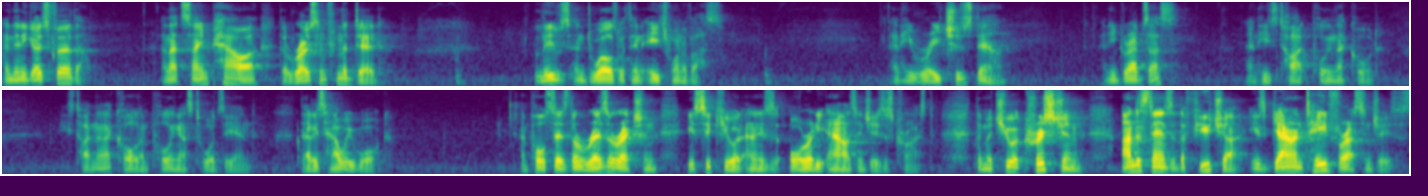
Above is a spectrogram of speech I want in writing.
And then he goes further. And that same power that rose him from the dead lives and dwells within each one of us. And he reaches down and he grabs us and he's tight pulling that cord. He's tightening that cord and pulling us towards the end. That is how we walk. And Paul says the resurrection is secured and is already ours in Jesus Christ. The mature Christian understands that the future is guaranteed for us in Jesus.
